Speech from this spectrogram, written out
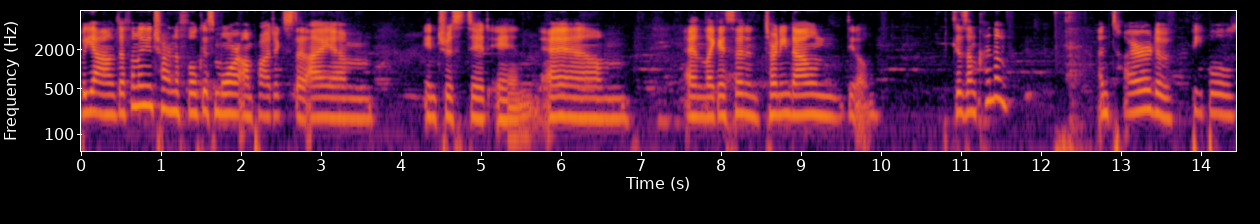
but yeah, definitely trying to focus more on projects that I am interested in. Um and like I said, and turning down, you know, because I'm kind of I'm tired of people,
